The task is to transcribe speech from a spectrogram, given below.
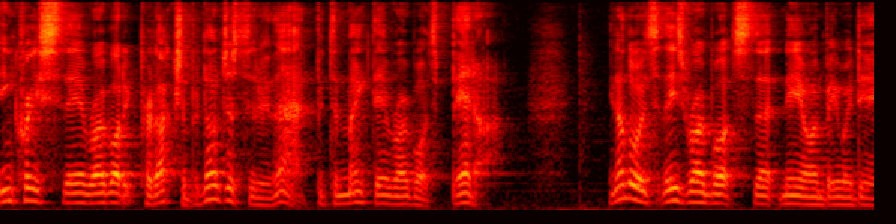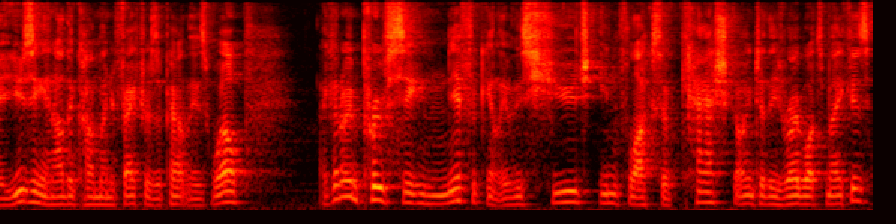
increase their robotic production. But not just to do that, but to make their robots better. In other words, these robots that NIO and BYD are using and other car manufacturers apparently as well are going to improve significantly with this huge influx of cash going to these robots makers.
